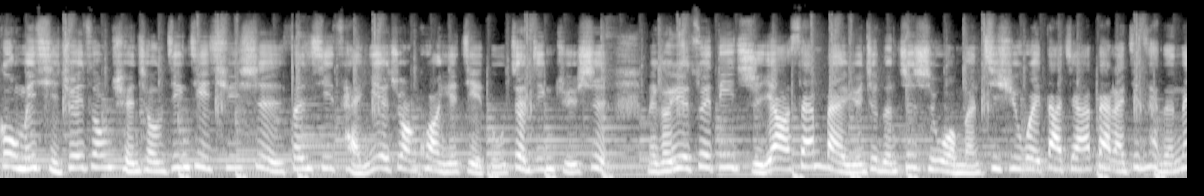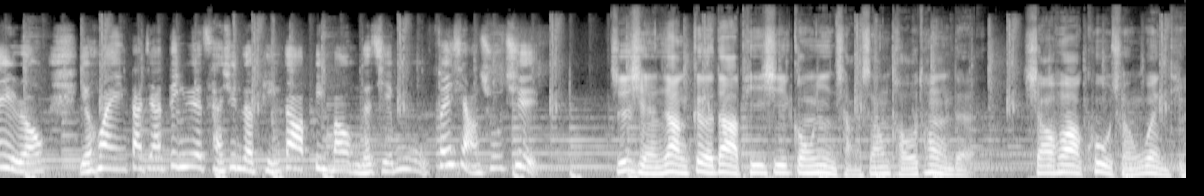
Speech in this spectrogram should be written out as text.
跟我们一起追踪全球经济趋势，分析产业状况，也解读政经局势。每个月最低只要三百元就能支持我们，继续为大家带来精彩的内容。也欢迎大家订阅财讯的频道，并把我们的节目分享出去。之前让各大 PC 供应厂商头痛的消化库存问题，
